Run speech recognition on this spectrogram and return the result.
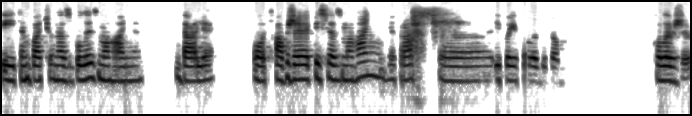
і тим паче у нас були змагання далі. От, а вже після змагань якраз е, і поїхали додому. Коли вже,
